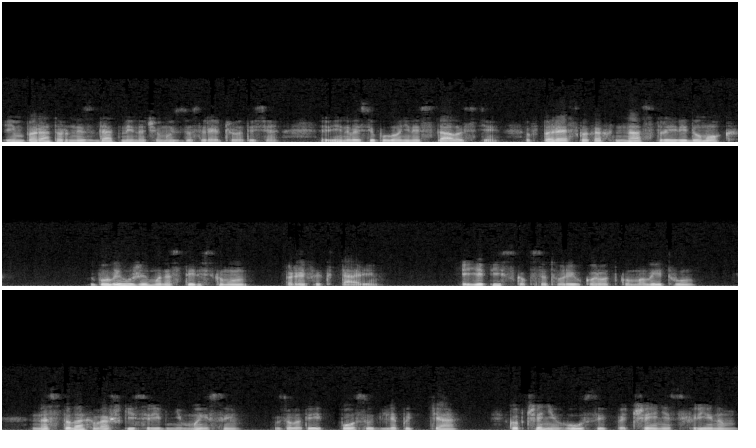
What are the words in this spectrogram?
Імператор не здатний на чомусь зосереджуватися. Він весь у полоні несталості, в перескоках настроїв і думок. Були уже в монастирському префектарі. Єпіскоп сотворив коротку молитву, на столах важкі срібні миси, золотий посуд для пиття, копчені гуси, печення з хріном,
